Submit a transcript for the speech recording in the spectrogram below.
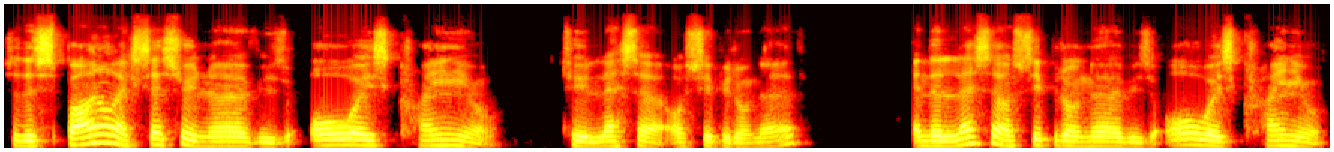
So the spinal accessory nerve is always cranial to lesser occipital nerve, and the lesser occipital nerve is always cranial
